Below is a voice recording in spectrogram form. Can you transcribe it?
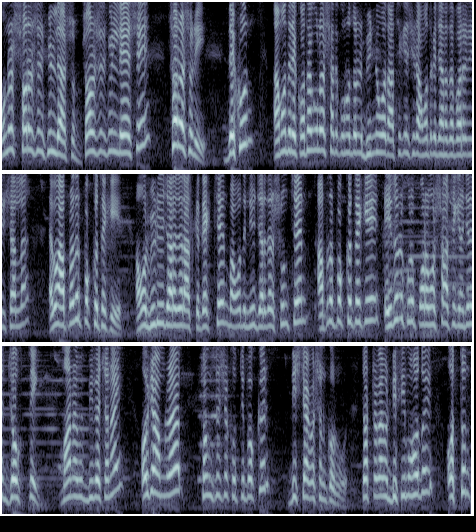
ওনারা সরাসরি ফিল্ডে আসুন। সরাসরি ফিল্ডে এসে সরাসরি দেখুন আমাদের এই কথাগুলোর সাথে কোনো ধরনের ভিন্নমত আছে কিনা সেটা আমাদেরকে জানাতে পারেন ইনশাল্লাহ এবং আপনাদের পক্ষ থেকে আমার ভিডিও যারা যারা আজকে দেখছেন বা আমাদের নিউজ যারা যারা শুনছেন, আপনাদের পক্ষ থেকে এই ধরনের কোনো পরামর্শ আছে কিনা যেটা যৌক্তিক মানবিক বিবেচনায়, ওইটা আমরা সংশ্লিষ্ট কর্তৃপক্ষের দৃষ্টি আকর্ষণ করব। চট্টগ্রামের ডিসি মহোদয় অত্যন্ত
